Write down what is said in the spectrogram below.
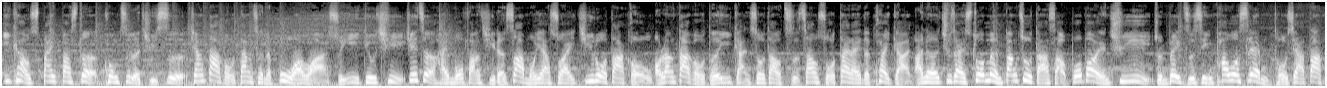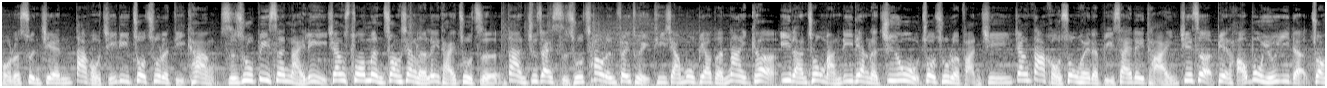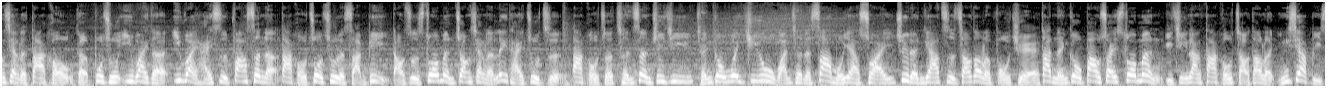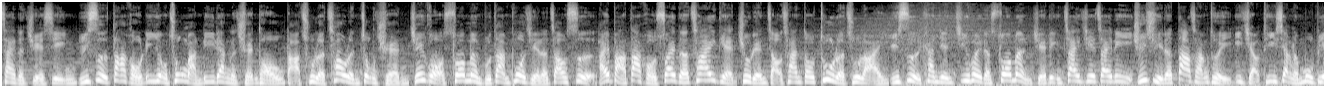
依靠 Spike Buster 控制了局势，将大狗当成了布娃娃随意丢弃。接着还模仿起了萨摩亚摔击落大狗，好让大狗得以感受到此招所带来的快感。然而就在 Storm 帮助打扫播报员区域，准备执行 Power Slam 投下大狗的瞬间，大狗极力做出了抵抗，使出毕生奶力将 Storm 撞向了擂台柱子。但就在使出超人飞腿踢向目标的那一刻，依然充满力量的巨物做出了反击。将大狗送回了比赛擂台，接着便毫不犹豫的撞向了大狗。可不出意外的，意外还是发生了。大狗做出了闪避，导致多门撞向了擂台柱子。大狗则乘胜追击，成功为巨物完成了萨摩亚摔。虽然压制遭到了否决，但能够爆摔多门已经让大狗找到了赢下比赛的决心。于是大狗利用充满力量的拳头打出了超人重拳。结果多门不但破解了招式，还把大狗摔得差一点就连早餐都吐了出来。于是看见机会的多门决定再接再厉，举起了大长腿，一脚踢向了目标。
